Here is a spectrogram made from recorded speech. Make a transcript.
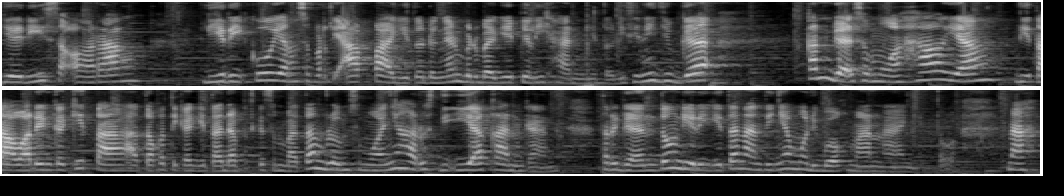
jadi seorang diriku yang seperti apa gitu dengan berbagai pilihan gitu. Di sini juga kan nggak semua hal yang ditawarin ke kita atau ketika kita dapat kesempatan belum semuanya harus diiyakan kan? Tergantung diri kita nantinya mau dibawa ke mana gitu. Nah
